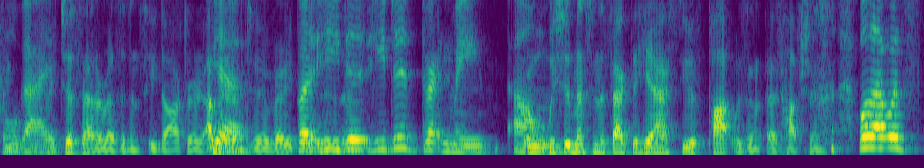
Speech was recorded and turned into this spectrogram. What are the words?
cool guy. I just had a residency doctor. I met him too. Very cool. But he dude, though. did he did threaten me. Um, Oh, we should mention the fact that he asked you if pot was an, an option. well, that was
